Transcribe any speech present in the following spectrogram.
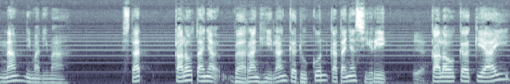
655 Ustadz kalau tanya barang hilang ke dukun katanya sirik yeah. kalau ke kiai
